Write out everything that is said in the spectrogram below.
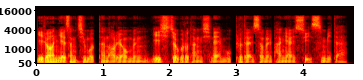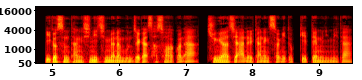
이러한 예상치 못한 어려움은 일시적으로 당신의 목표 달성을 방해할 수 있습니다. 이것은 당신이 직면한 문제가 사소하거나 중요하지 않을 가능성이 높기 때문입니다.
